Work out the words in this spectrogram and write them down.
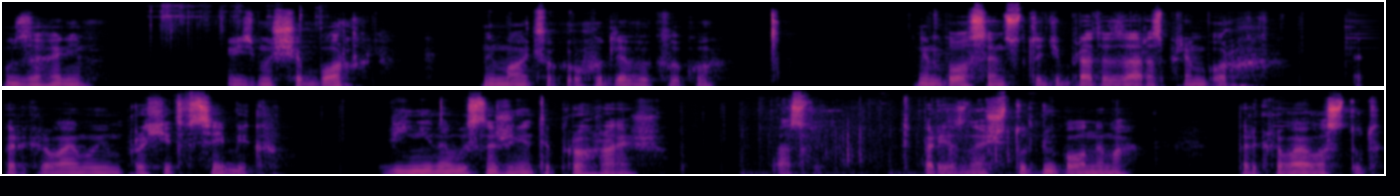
Взагалі. Візьму ще борг. Нема очок руху для виклику. Не було сенсу тоді брати зараз прям борг. Так, перекриваємо їм прохід в цей бік. Війні на виснаження ти програєш. Ясно. Тепер я знаю, що тут нікого нема. Перекриваю вас тут.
